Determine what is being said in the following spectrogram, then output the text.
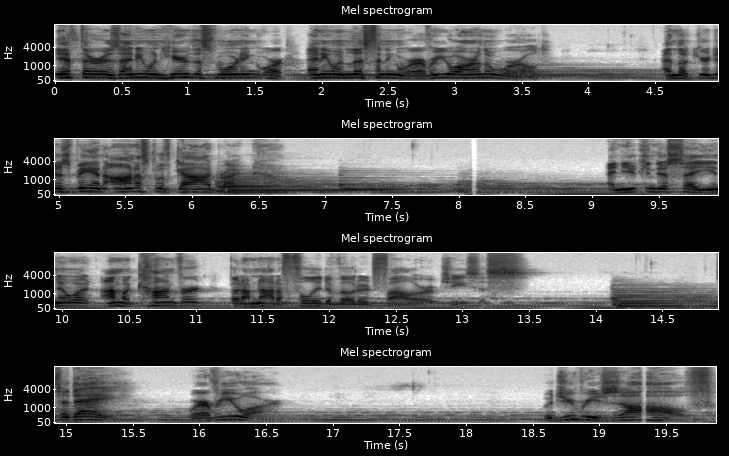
if there is anyone here this morning or anyone listening wherever you are in the world, and look, you're just being honest with God right now. And you can just say, you know what? I'm a convert, but I'm not a fully devoted follower of Jesus. Today, wherever you are, would you resolve?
